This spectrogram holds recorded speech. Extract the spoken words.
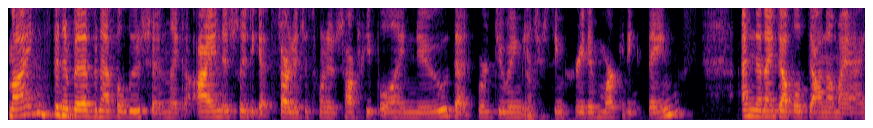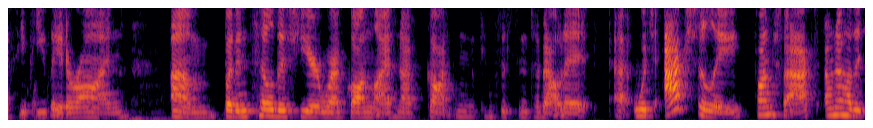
Mine's been a bit of an evolution. Like I initially, to get started, just wanted to talk to people I knew that were doing yeah. interesting creative marketing things, and then I doubled down on my ICP later on. Um, but until this year, where I've gone live and I've gotten consistent about it, uh, which actually, fun fact, I don't know how that.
